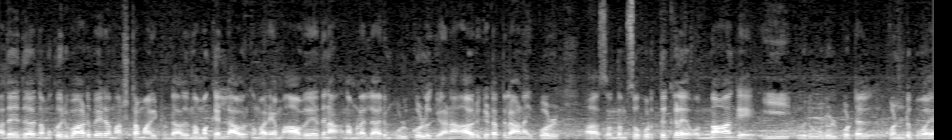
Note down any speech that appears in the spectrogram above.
അതായത് നമുക്ക് ഒരുപാട് പേരെ നഷ്ടമായിട്ടുണ്ട്. അത് നമുക്ക് എല്ലാവർക്കും അറിയാം. ആ വേദന നമ്മളെല്ലാവരും ഉൾക്കൊള്ളുകയാണ്. ആ ഒരു ഘട്ടത്തിലാണ് ഇപ്പോൾ സ്വന്തം സുഹൃത്തുക്കളെ ഒന്നാകെ ഈ ഒരു ഉരുൾപൊട്ടൽ കൊണ്ടുപോയ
